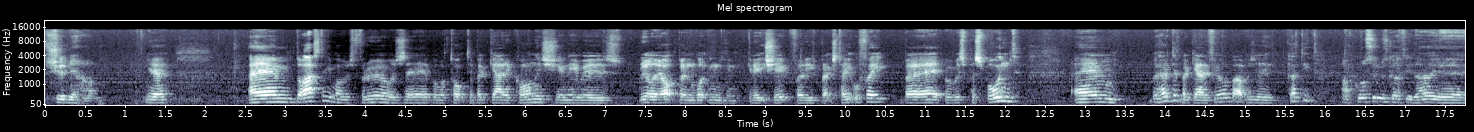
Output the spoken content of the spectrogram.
shouldn't happen. Yeah. Um, the last time I was through, I was uh, we were talking to Big Gary Cornish, and he was really up and looking in great shape for his British title fight, but it was postponed. Um, how did Big Gary feel about it? Was he gutted? Of course he was gutted. I, uh,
